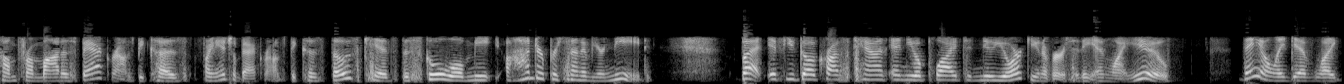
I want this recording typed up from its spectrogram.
come from modest backgrounds because financial backgrounds because those kids the school will meet 100% of your need but if you go across town and you apply to New York University, NYU, they only give like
